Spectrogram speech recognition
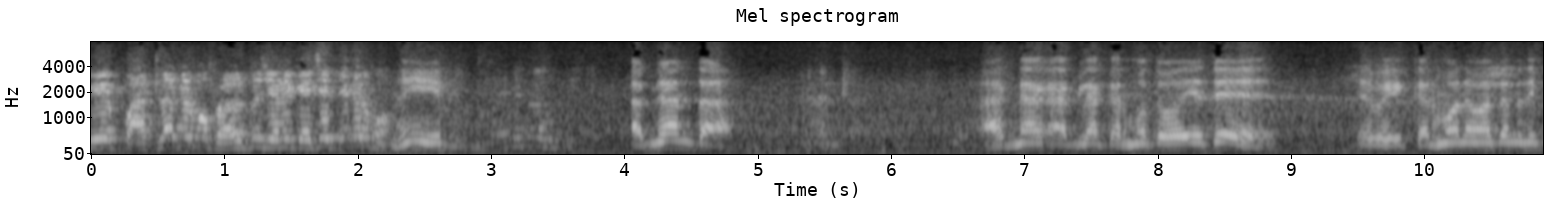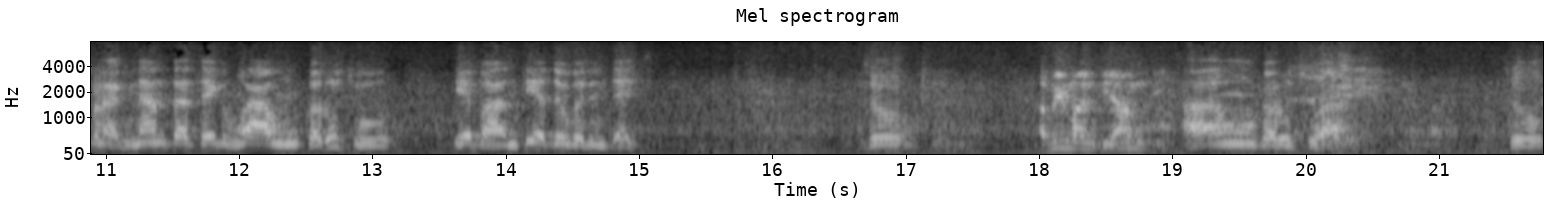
કે પાછલા કર્મો પ્રારબ્ધ જેને કહે છે તે કર્મો? નહીં અજ્ઞાનતા. આજ્ઞા આગલા કર્મો તો એ છે. એ ભાઈ કર્મોને વાંધો નથી પણ અજ્ઞાનતા છે કે હું આ હું કરું છું એ ભાનથી અધોગતિ જાય છે. જો અભિમાનથી અહમથી હા હું કરું છું આ. જો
